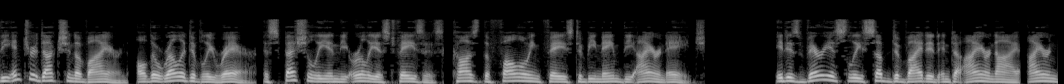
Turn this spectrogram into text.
The introduction of iron, although relatively rare, especially in the earliest phases, caused the following phase to be named the Iron Age. It is variously subdivided into Iron I, Iron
